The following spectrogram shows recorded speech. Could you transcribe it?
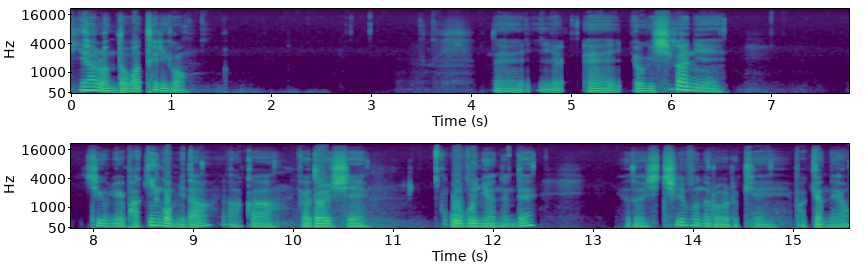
PR 언더바 트리거 네, 예, 예, 여기 시간이 지금 여기 바뀐 겁니다. 아까 8시 5분이었는데 8시 7분으로 이렇게 바뀌었네요.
